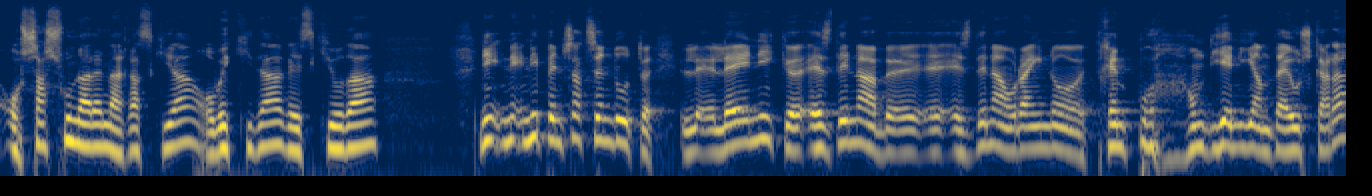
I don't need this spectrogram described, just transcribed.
osasunaren argazkia, obekida, gaizkio da, Ni, ni, ni pentsatzen dut, lehenik ez dena, ez dena oraino trempu hondienian da Euskara,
